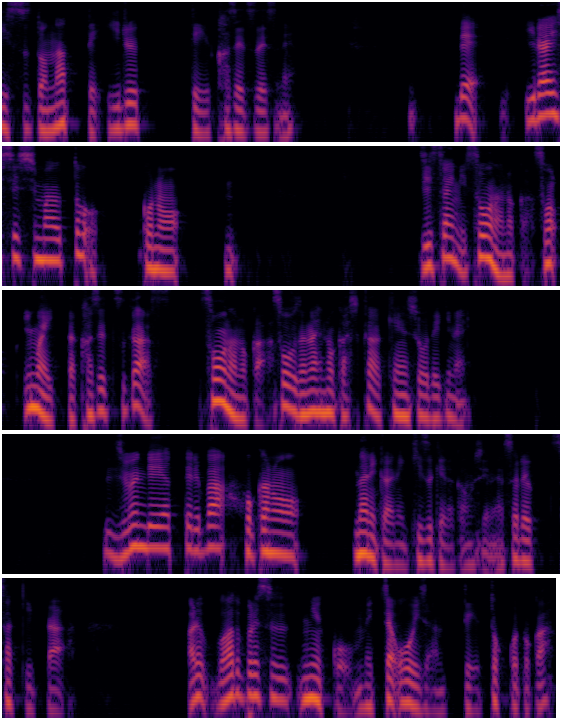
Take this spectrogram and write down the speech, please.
須となっているっていう仮説ですね。で、依頼してしまうと、この、実際にそうなのか、そ今言った仮説がそうなのか、そうじゃないのかしか検証できない。自分でやってれば他の何かに気づけたかもしれない。それさっき言った、あれ、ワードプレス入稿めっちゃ多いじゃんっていうとことか？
